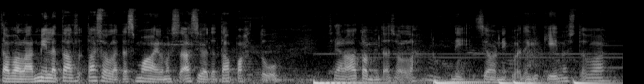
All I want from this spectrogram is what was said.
tavallaan, millä tasolla tässä maailmassa asioita tapahtuu siellä atomitasolla, niin se on niinku jotenkin kiinnostavaa.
